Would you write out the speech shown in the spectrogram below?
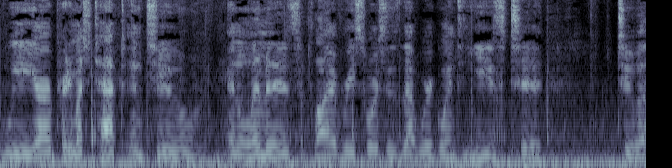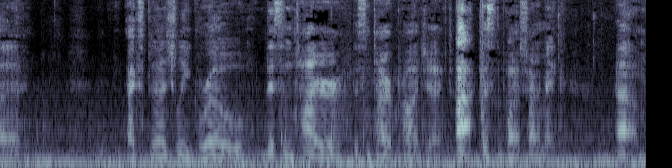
we are pretty much tapped into an unlimited supply of resources that we're going to use to to uh, exponentially grow this entire this entire project. Ah, this is the point I was trying to make. Um,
